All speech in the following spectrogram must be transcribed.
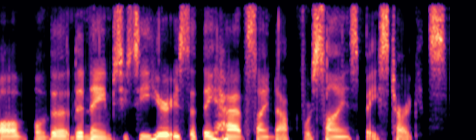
of, of the, the names you see here is that they have signed up for science-based targets.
